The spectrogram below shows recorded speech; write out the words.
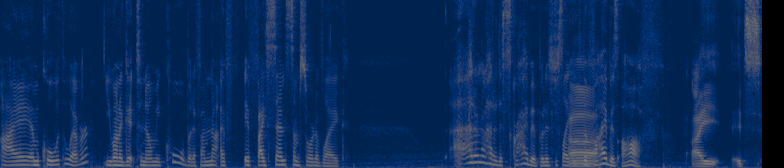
I am cool with whoever you want to get to know me. Cool. But if I'm not, if if I sense some sort of like, I don't know how to describe it, but it's just like if Uh, the vibe is off. I it's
